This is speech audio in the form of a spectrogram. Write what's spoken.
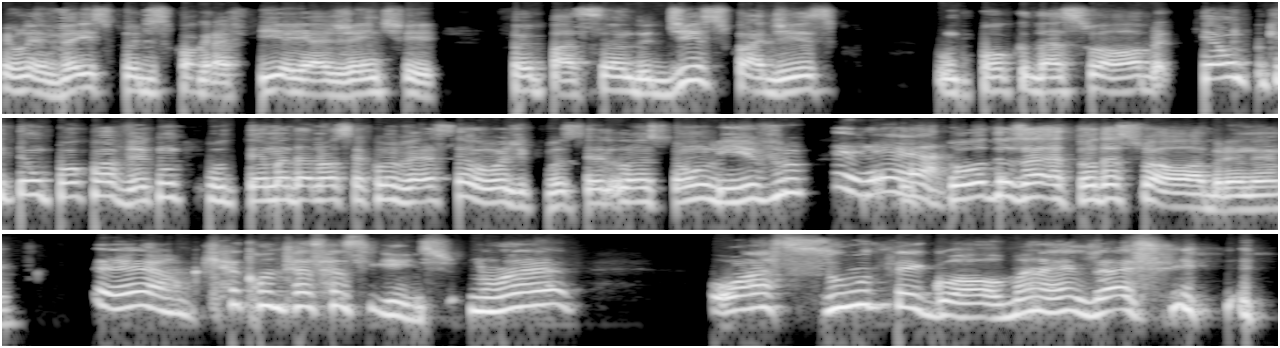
eu levei sua discografia e a gente foi passando disco a disco um pouco da sua obra, que, é um, que tem um pouco a ver com o tema da nossa conversa hoje, que você lançou um livro é. todos a, toda a sua obra, né? É, o que acontece é o seguinte, não é o assunto é igual, mas na realidade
